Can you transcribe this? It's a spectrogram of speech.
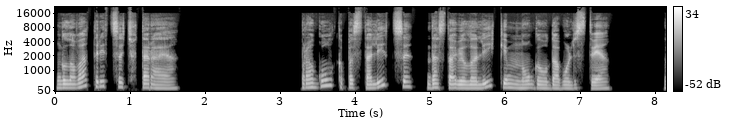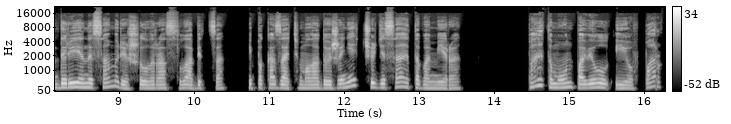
Глава 32. Прогулка по столице доставила Лике много удовольствия. Дариен и сам решил расслабиться и показать молодой жене чудеса этого мира. Поэтому он повел ее в парк,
